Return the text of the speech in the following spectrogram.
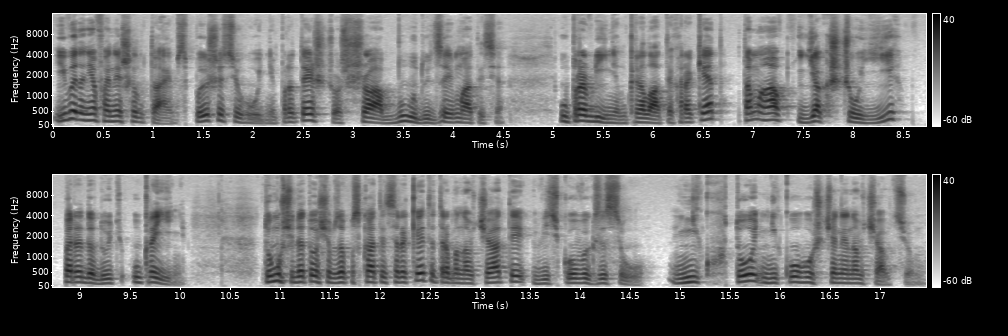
І видання Financial Times пише сьогодні про те, що США будуть займатися управлінням крилатих ракет Тамагавк, якщо їх передадуть Україні. Тому що для того, щоб запускати ці ракети, треба навчати військових ЗСУ. Ніхто нікого ще не навчав цьому.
